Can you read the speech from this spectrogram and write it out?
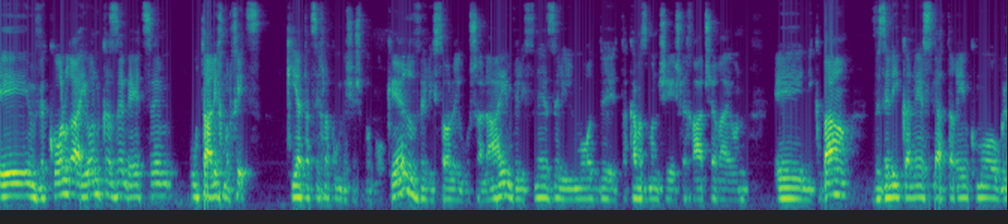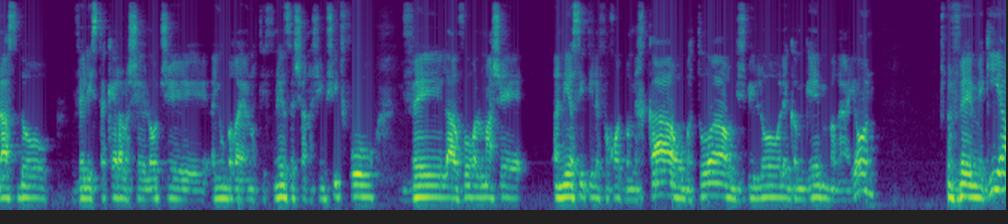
אה, וכל ראיון כזה בעצם הוא תהליך מלחיץ. כי אתה צריך לקום ב-6 בבוקר ולנסוע לירושלים, ולפני זה ללמוד אה, את הכמה זמן שיש לך עד שהרעיון אה, נקבע, וזה להיכנס לאתרים כמו גלסדור, ולהסתכל על השאלות שהיו ברעיונות לפני זה, שאנשים שיתפו, ולעבור על מה שאני עשיתי לפחות במחקר או בתואר, בשביל לא לגמגם ברעיון, ומגיע,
